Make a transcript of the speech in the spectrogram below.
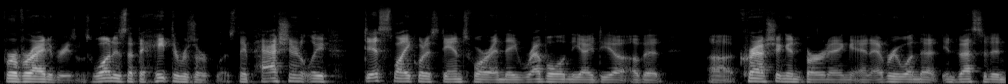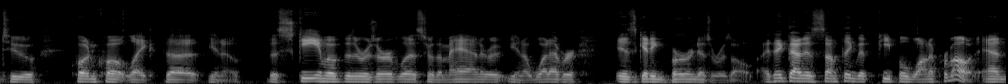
for a variety of reasons. One is that they hate the reserve list. They passionately dislike what it stands for and they revel in the idea of it uh, crashing and burning and everyone that invested into quote unquote like the you know the scheme of the reserve list or the man or you know whatever is getting burned as a result. I think that is something that people want to promote. And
